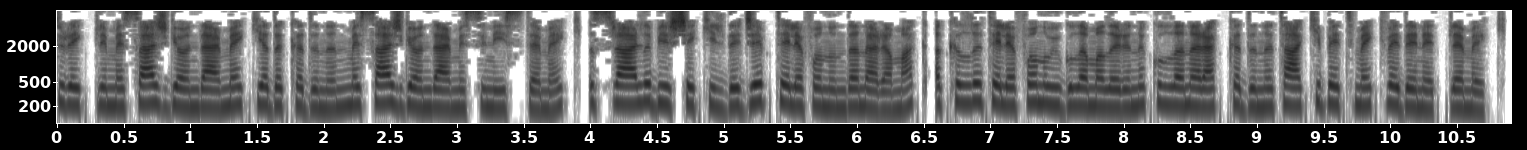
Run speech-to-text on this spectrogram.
sürekli mesaj göndermek ya da kadının mesaj göndermesini istemek, ısrarlı bir şekilde cep telefonundan aramak, akıllı telefon uygulamalarını kullanarak kadını takip etmek ve denetlemek.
